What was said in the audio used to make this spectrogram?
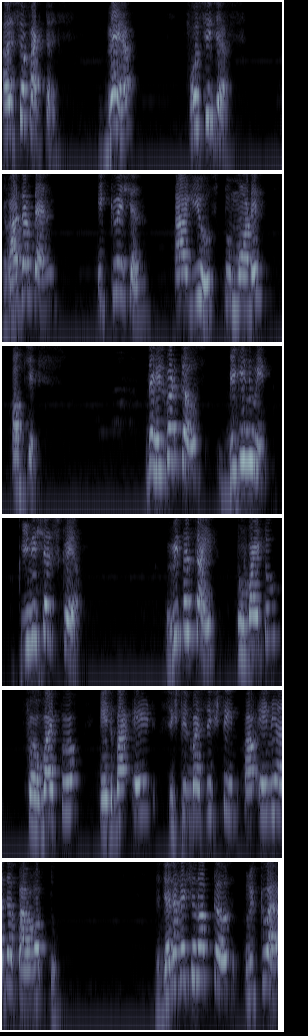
also fractals where procedures rather than equations are used to model objects. The Hilbert curves begin with initial square with a size 2 by 2, 4 by 4, 8 by 8, 16 by 16 or any other power of 2. The generation of curves require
